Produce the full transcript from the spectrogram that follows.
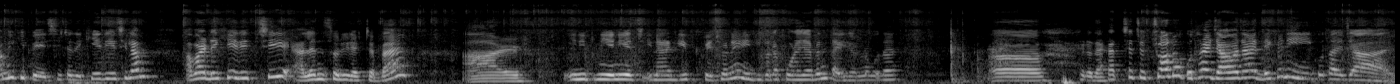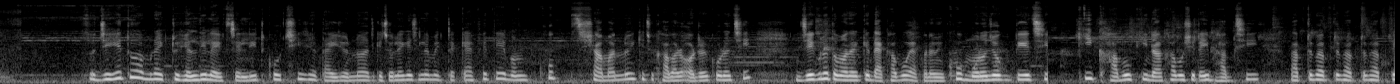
আমি কি পেয়েছি? এটা দেখিয়ে দিয়েছিলাম। আবার দেখিয়ে দিচ্ছি অ্যালেন সোলির একটা ব্যাগ। আর ইনি নিয়ে নিয়েছি ইনার গিফট পেছনে। এই জুতোটা পরে যাবেন, তাই জন্য বোধহয় এটা দেখাচ্ছে। চলো, কোথায় যাওয়া যায়? দেখে নি কোথায় যাই। সো যেহেতু আমরা একটু হেলদি লাইফস্টাইল লিড করছি তাই জন্য আজকে চলে গেছিলাম একটা ক্যাফেতে এবং খুব সামান্যই কিছু খাবার অর্ডার করেছি, যেগুলো তোমাদেরকে দেখাবো। এখন আমি খুব মনোযোগ দিয়েছি। কি খাব, কি না খাব সেটাই ভাবছি। ভাবতে ভাবতে ভাবতে ভাবতে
